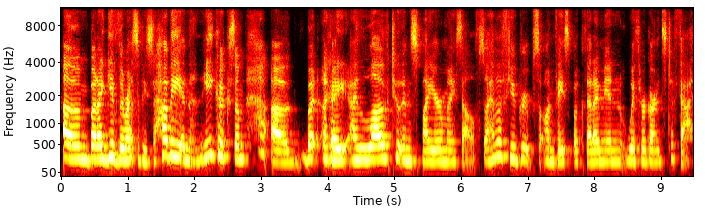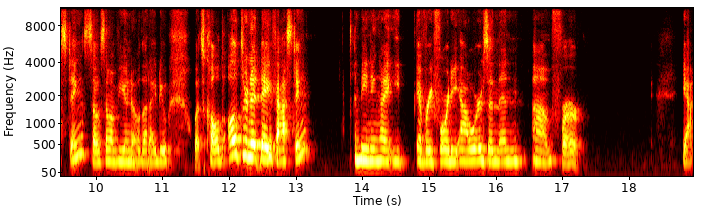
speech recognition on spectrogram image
um, but I give the recipes to hubby and then he cooks them. Uh, but like I, I love to inspire myself. So I have a few groups on Facebook that I'm in with regards to fasting. So some of you know that I do what's called alternate day fasting meaning I eat every 40 hours and then um, for yeah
